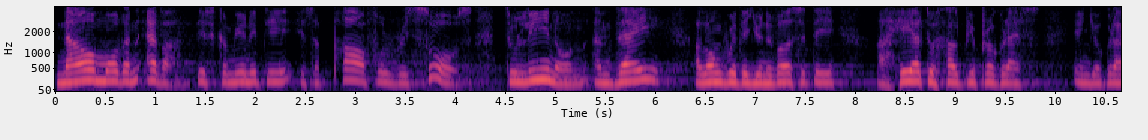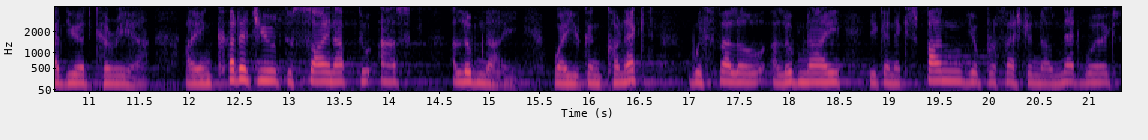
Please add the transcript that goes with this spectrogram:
Now more than ever, this community is a powerful resource to lean on, and they, along with the university, are here to help you progress in your graduate career. I encourage you to sign up to Ask Alumni, where you can connect with fellow alumni, you can expand your professional networks,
